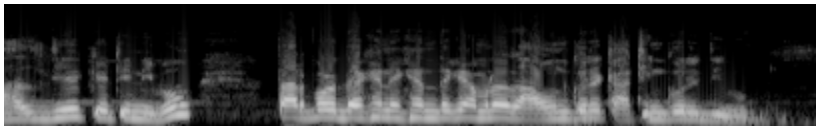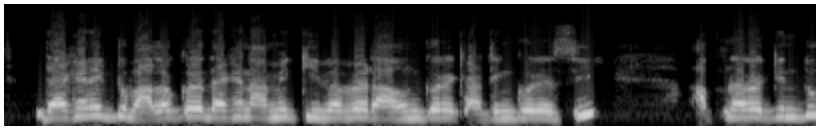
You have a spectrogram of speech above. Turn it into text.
ভাঁজ দিয়ে কেটে নিব। তারপর দেখেন এখান থেকে আমরা রাউন্ড করে কাটিং করে দিব। দেখেন, একটু ভালো করে দেখেন আমি কীভাবে রাউন্ড করে কাটিং করেছি। আপনারা কিন্তু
